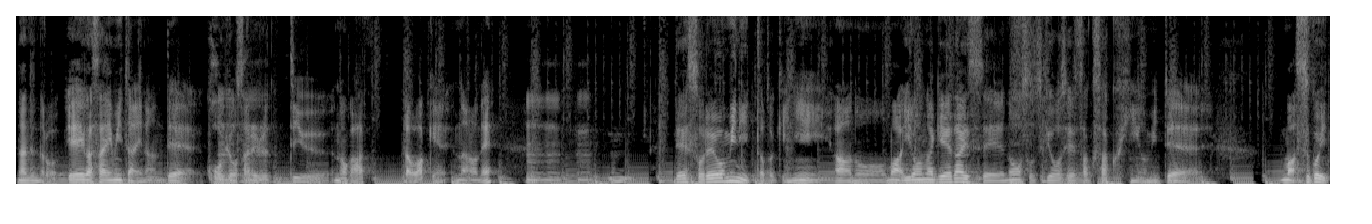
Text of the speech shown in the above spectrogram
なんて言うんだろう映画祭みたいなんで公表されるっていうのがあったわけなのね。でそれを見に行った時にあの、まあ、いろんな芸大生の卒業制作作品を見て、まあ、すごい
